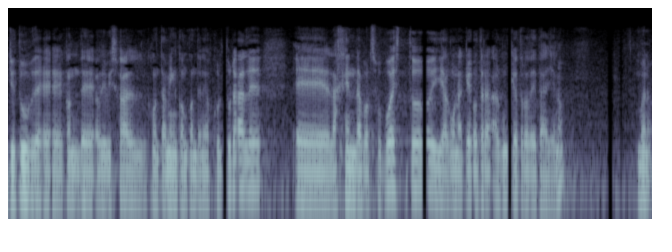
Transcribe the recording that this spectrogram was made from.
YouTube de, audiovisual con, también con contenidos culturales, eh, la agenda, por supuesto, y alguna que otra, algún que otro detalle, ¿no? Bueno,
